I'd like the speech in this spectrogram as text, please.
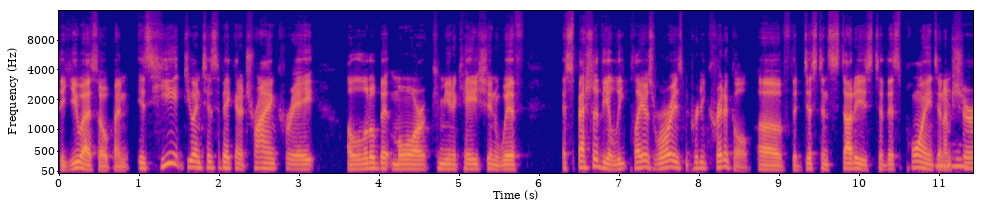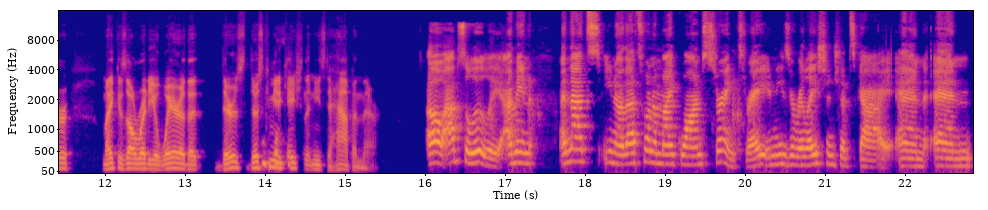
the U.S. Open? Is he, do you anticipate, going to try and create a little bit more communication with? especially the elite players. Rory Rory's pretty critical of the distance studies to this point, and I'm mm-hmm. sure Mike is already aware that there's there's communication that needs to happen there. Oh, absolutely. I mean, and that's you know that's one of Mike Whan's strengths, right? And he's a relationships guy, and and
